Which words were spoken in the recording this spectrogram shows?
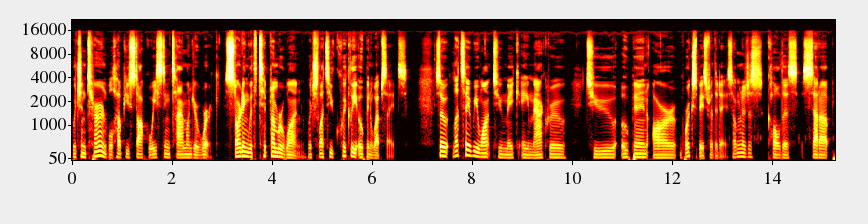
which in turn will help you stop wasting time on your work. Starting with tip number one, which lets you quickly open websites. So let's say we want to make a macro to open our workspace for the day. So I'm going to just call this setup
